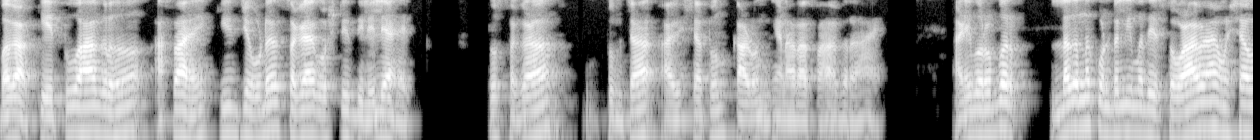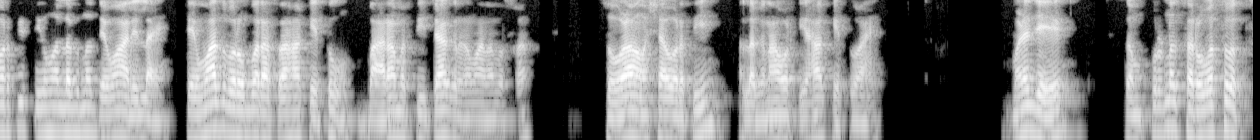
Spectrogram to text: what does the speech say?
बघा केतू हा ग्रह असा आहे की जेवढं सगळ्या गोष्टी दिलेल्या आहेत तो सगळा तुमच्या आयुष्यातून काढून घेणारा असा हा ग्रह आहे. आणि बरोबर लग्न कुंडलीमध्ये सोळाव्या अंशावरती सिंह लग्न जेव्हा आलेलं आहे तेव्हाच बरोबर असा हा केतू बारामतीच्या ग्रहमानानुसार सोळा अंशावरती लग्नावरती हा केतू आहे. म्हणजे संपूर्ण सर्वस्वच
